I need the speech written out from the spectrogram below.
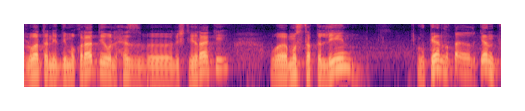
الوطني الديمقراطي والحزب الاشتراكي ومستقلين. وكان كانت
